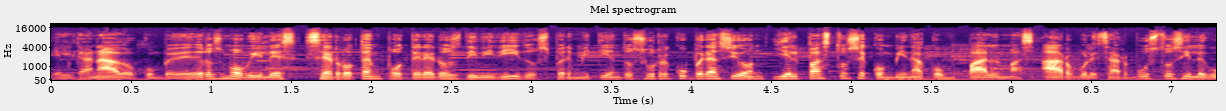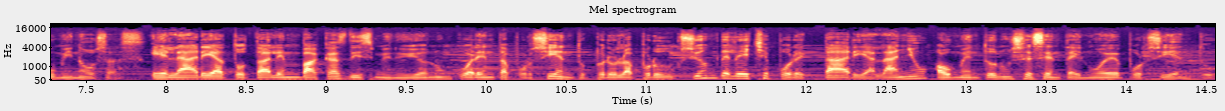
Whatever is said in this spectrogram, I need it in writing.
el ganado con bebederos móviles se rota en potereros divididos, permitiendo su recuperación y el pasto se combina con palmas, árboles, arbustos y leguminosas. El área total en vacas disminuyó en un 40% pero la producción de leche por hectárea al año aumentó en un 69%,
